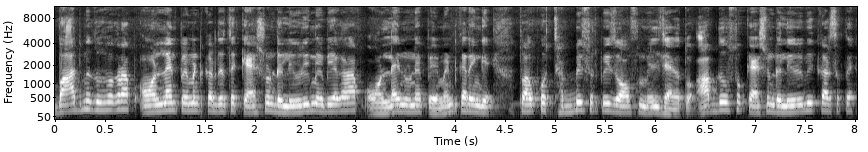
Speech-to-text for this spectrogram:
बाद में दोस्तों, अगर आप ऑनलाइन पेमेंट कर देते कैश ऑन डिलीवरी में भी अगर आप ऑनलाइन उन्हें पेमेंट करेंगे तो आपको छब्बीस रुपीज़ ऑफ़ मिल जाएगा। तो आप दोस्तों कैश ऑन डिलीवरी भी कर सकते हैं,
